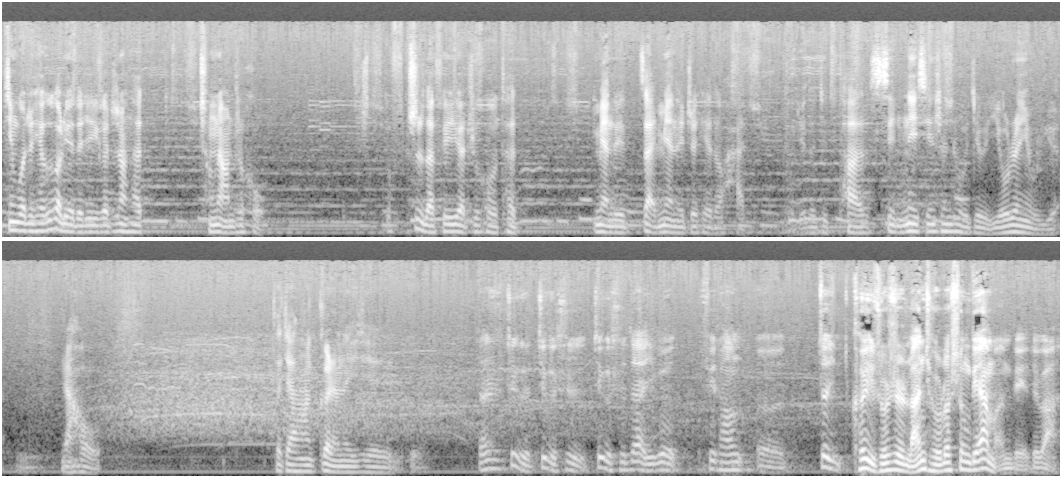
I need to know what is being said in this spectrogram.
经过这些恶劣的这个让他成长之后，质的飞跃之后，他面对再面对这些的话，我觉得就他心内心深处就游刃有余，然后再加上个人的一些但是这个这个是这个是在一个非常呃，这可以说是篮球的圣殿嘛，NBA 对吧？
